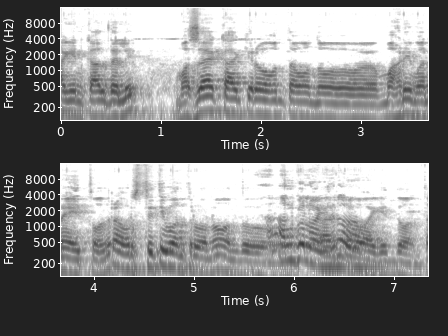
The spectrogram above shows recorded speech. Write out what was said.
ಆಗಿನ ಕಾಲದಲ್ಲಿ ಮೊಸಾಕ್ ಹಾಕಿರೋವಂಥ ಒಂದು ಮಹಡಿ ಮನೆ ಇತ್ತು ಅಂದರೆ ಅವ್ರ ಸ್ಥಿತಿವಂತರು ಅನ್ನೋ ಒಂದು. ಅನುಕೂಲವಾಗಿದ್ದು? ಅಂತ.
